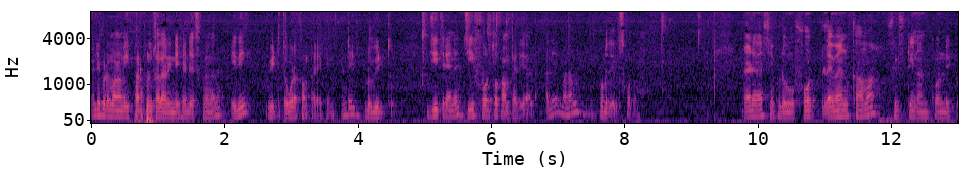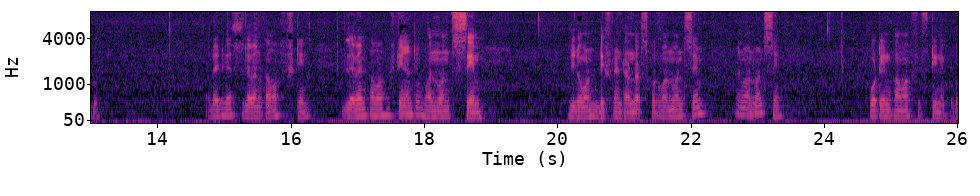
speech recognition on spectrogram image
అంటే ఇప్పుడు మనం ఈ పర్పుల్ కలర్ ఇండికేట్ చేసుకున్నాం కదా ఇది వీటితో కూడా కంపేర్ అయిపోయింది. అంటే ఇప్పుడు వీటితో జీ త్రీ అనేది జీ ఫోర్తో కంపేర్ చేయాలి. అదే మనం ఇప్పుడు తెలుసుకుందాం. రైట్ గాయస్ ఇప్పుడు ఫోర్ లెవెన్ కామా? ఫిఫ్టీన్ అనుకోండి ఇప్పుడు. Right guys eleven comma fifteen eleven comma fifteen అంటే one one same zero one different under score one one same and one one same fourteen comma fifteen ఇప్పుడు.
